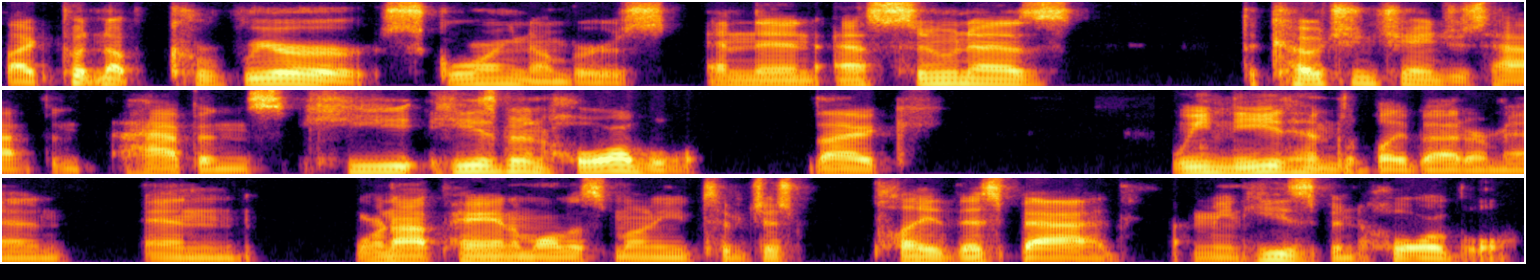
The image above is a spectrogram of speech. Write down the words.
like putting up career scoring numbers. And then as soon as the coaching changes happen happens, he he's been horrible. Like we need him to play better, man. And we're not paying him all this money to just play this bad. I mean, he's been horrible.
